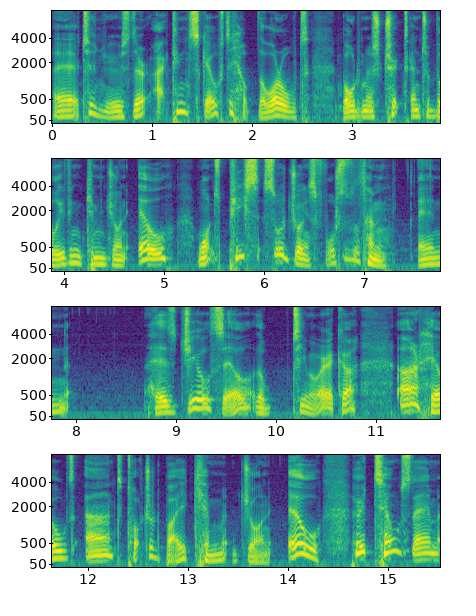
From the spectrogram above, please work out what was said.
uh, to use their acting skills to help the world. Baldwin is tricked into believing Kim Jong il wants peace, so joins forces with him. In his jail cell, the Team America are held and tortured by Kim Jong il, who tells them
